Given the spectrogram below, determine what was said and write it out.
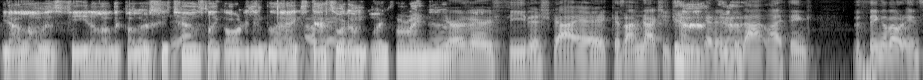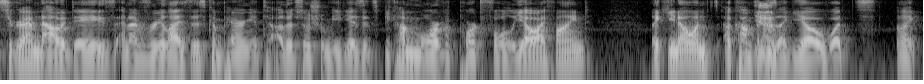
yeah, I love his feet. I love the colors he Yeah. chooses, like orange and blacks. That's what I'm going for right now. You're a very feedish guy, eh? Because I'm actually trying to get into yeah. that. I think the thing about Instagram nowadays, and I've realized this comparing it to other social medias, it's become more of a portfolio. I find, like you know, when a company's Yeah. like, "Yo, what's like,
